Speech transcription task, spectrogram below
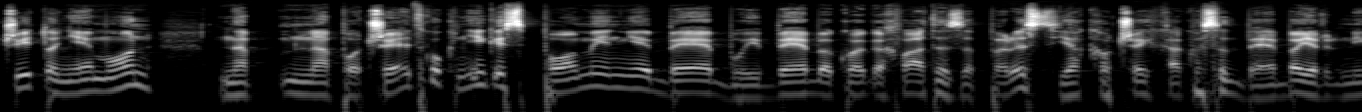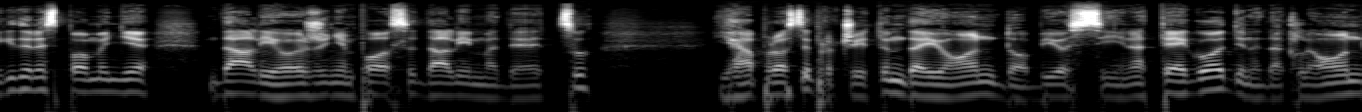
čito njemu on na, na početku knjige spominje bebu i beba koja ga hvata za prst. Ja kao čekaj kakva sad beba jer nigde ne spominje da li je oženjen posle da li ima decu. Ja prosto pročitam da je on dobio sina te godine. Dakle on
